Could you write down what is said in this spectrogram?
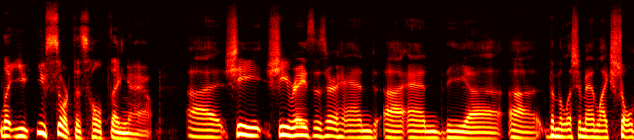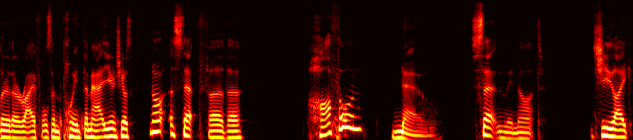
let you you sort this whole thing out. Uh, she she raises her hand, uh, and the uh, uh, the militiamen like shoulder their rifles and point them at you, and she goes, "Not a step further, Hawthorne? No, certainly not." She like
